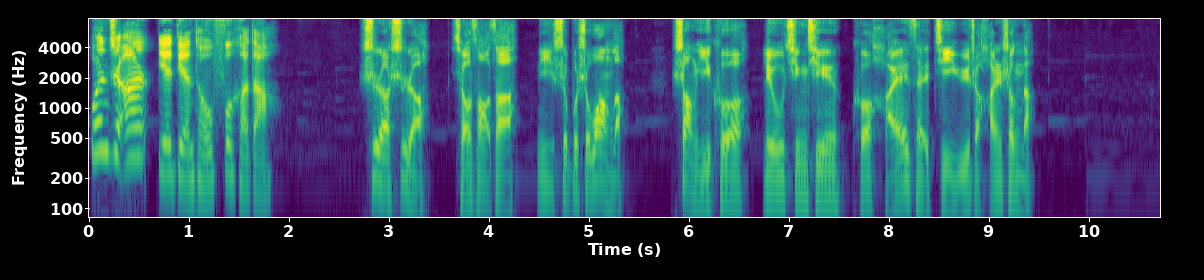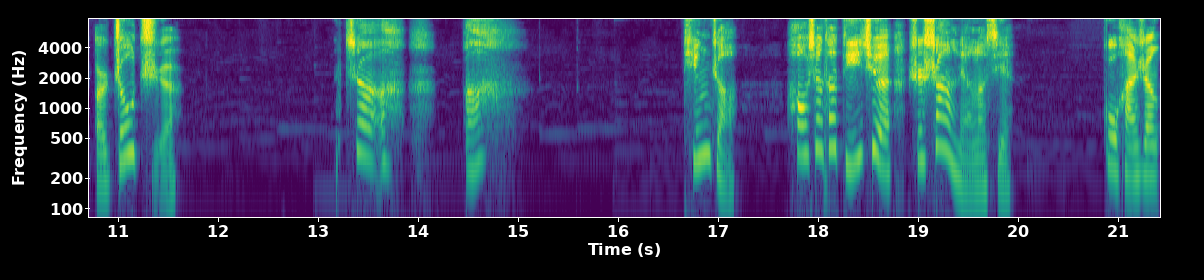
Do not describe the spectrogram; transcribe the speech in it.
温志安也点头附和道：“是啊，是啊，小嫂子，你是不是忘了上一刻柳青青可还在觊觎着寒生呢？”而周芷，这啊，听着，好像他的确是善良了些。顾寒生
